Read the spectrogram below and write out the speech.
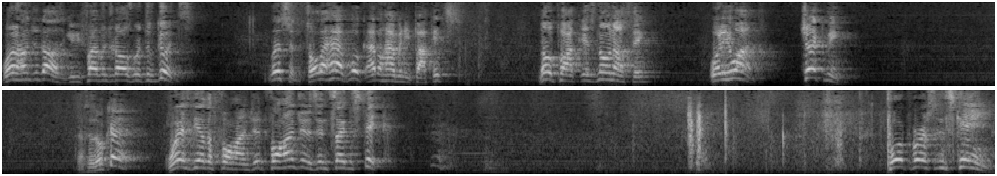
$100, I'll give you $500 worth of goods. Listen, it's all I have. Look, I don't have any pockets. no pockets, no nothing. What do you want? Check me. I said, okay. Where's the other 400? 400 is inside the stick. Poor person's cane.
